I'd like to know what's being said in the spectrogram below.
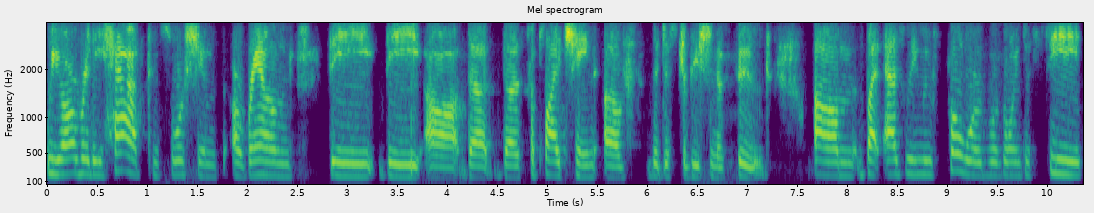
We already have consortiums around the the uh, the the supply chain of the distribution of food. Um, but as we move forward, we're going to see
